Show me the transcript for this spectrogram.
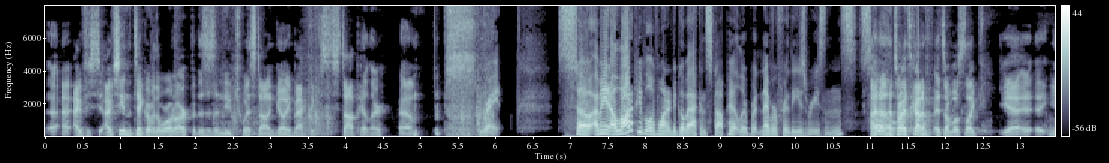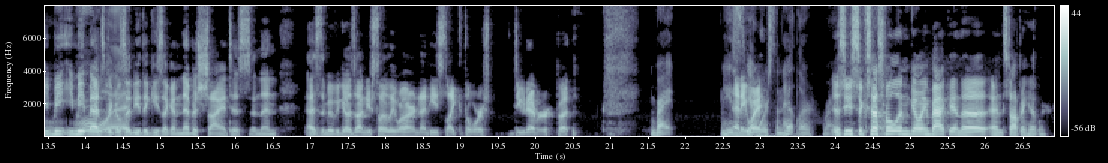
I, I've I've seen the Take Over the World arc, but this is a new twist on going back to stop Hitler. Um, Right. So, I mean, a lot of people have wanted to go back and stop Hitler, but never for these reasons. So, I know that's why it's kind of it's almost like yeah, it, it- you meet you meet Mads Oh, Mikkelsen, you think he's like a nebbish scientist, and then as the movie goes on, you slowly learn that he's like the worst dude ever. But Right. He's yeah, Anyway. worse than Hitler, right? is he successful in going back and uh and stopping Hitler?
